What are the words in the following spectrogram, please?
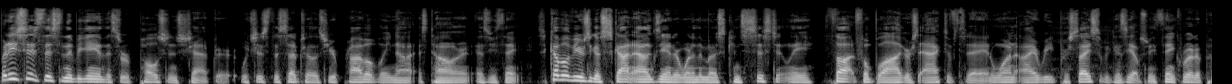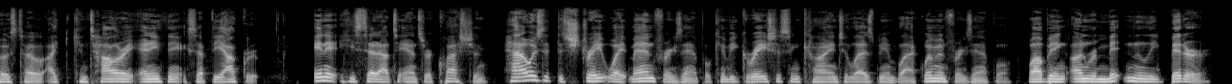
but he says this in the beginning of this repulsions chapter, which is the subtitle is "You're probably not as tolerant as you think." So a couple of years ago, Scott Alexander, one of the most consistently thoughtful bloggers active today, and one I read precisely because he helps me think, wrote a post titled "I can tolerate anything except the outgroup." In it, he set out to answer a question. How is it that straight white men, for example, can be gracious and kind to lesbian black women, for example, while being unremittingly bitter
